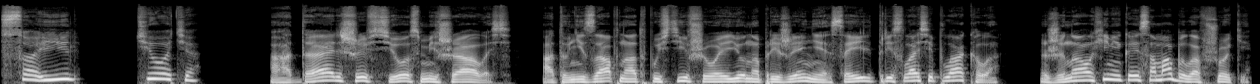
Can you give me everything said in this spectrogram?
«Саиль? Тетя?» А дальше все смешалось. От внезапно отпустившего ее напряжения Саиль тряслась и плакала. Жена алхимика и сама была в шоке.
